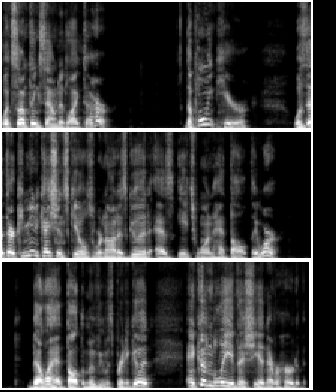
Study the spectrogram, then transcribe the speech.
what something sounded like to her. The point here was that their communication skills were not as good as each one had thought they were. Bella had thought the movie was pretty good and couldn't believe that she had never heard of it.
